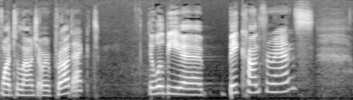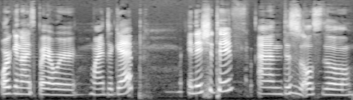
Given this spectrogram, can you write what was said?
want to launch our product. There will be a big conference organized by our Mind the Gap initiative, and this is also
